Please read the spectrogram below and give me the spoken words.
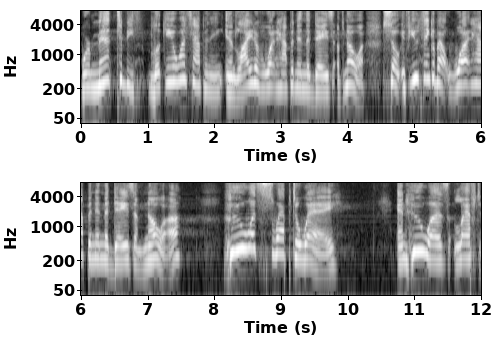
we're meant to be looking at what's happening in light of what happened in the days of Noah. So if you think about what happened in the days of Noah, who was swept away and who was left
